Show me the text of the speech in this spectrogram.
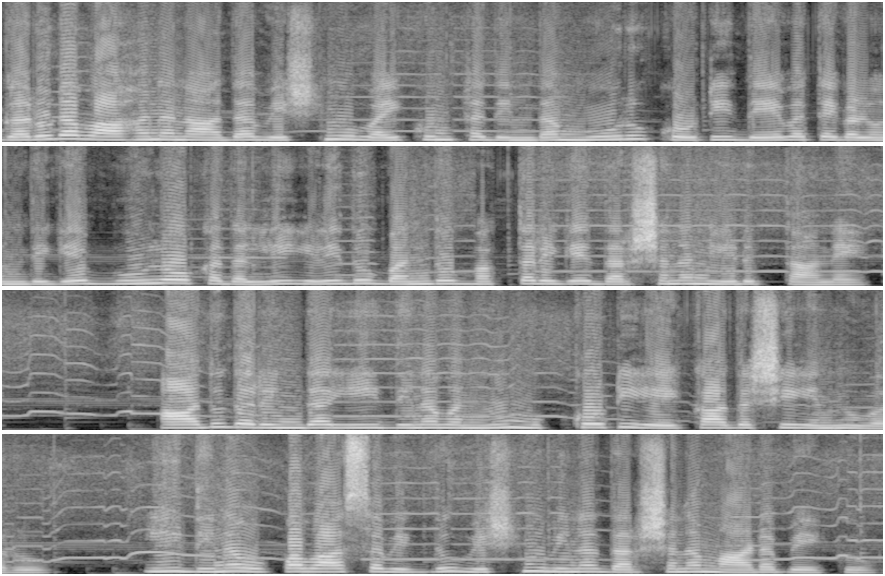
ಗರುಡ ವಾಹನನಾದ ವಿಷ್ಣು ವೈಕುಂಠದಿಂದ ಮೂರು ಕೋಟಿ ದೇವತೆಗಳೊಂದಿಗೆ ಭೂಲೋಕದಲ್ಲಿ ಇಳಿದು ಬಂದು ಭಕ್ತರಿಗೆ ದರ್ಶನ ನೀಡುತ್ತಾನೆ. ಆದುದರಿಂದ ಈ ದಿನವನ್ನು ಮುಕ್ಕೋಟಿ ಏಕಾದಶಿ ಎನ್ನುವರು. ಈ ದಿನ ಉಪವಾಸವಿದ್ದು ವಿಷ್ಣುವಿನ ದರ್ಶನ ಮಾಡಬೇಕು.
